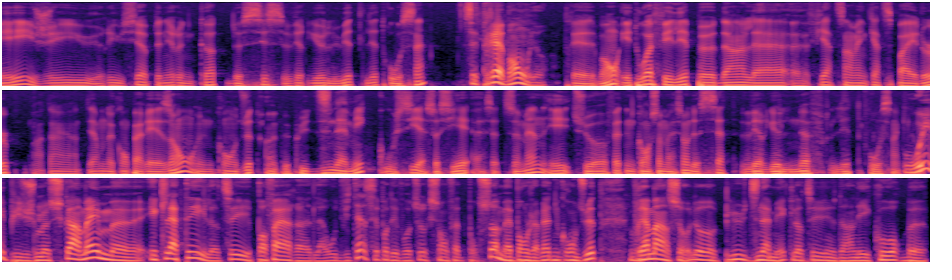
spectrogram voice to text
et j'ai réussi à obtenir une cote de 6,8 litres au 100. C'est très bon, là. Bon. Et toi, Philippe, dans la euh, Fiat 124 Spider, en, termes de comparaison, une conduite un peu plus dynamique aussi associée à cette semaine et tu as fait une consommation de 7,9 litres au 100 km. Oui, puis je me suis quand même euh, éclaté, là, pas faire euh, de la haute vitesse, c'est pas des voitures qui sont faites pour ça, mais bon, j'avais une conduite vraiment ça, là, plus dynamique, là, dans les courbes,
